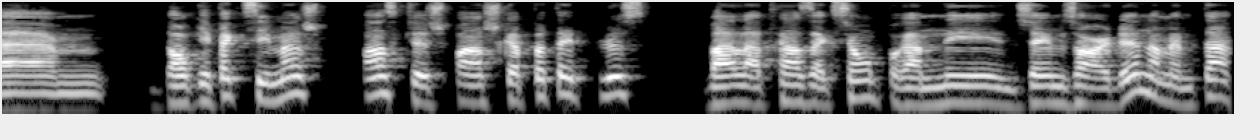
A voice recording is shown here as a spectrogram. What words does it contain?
Euh, donc, effectivement, je pense que je pencherais peut-être plus vers la transaction pour amener James Harden. En même temps,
